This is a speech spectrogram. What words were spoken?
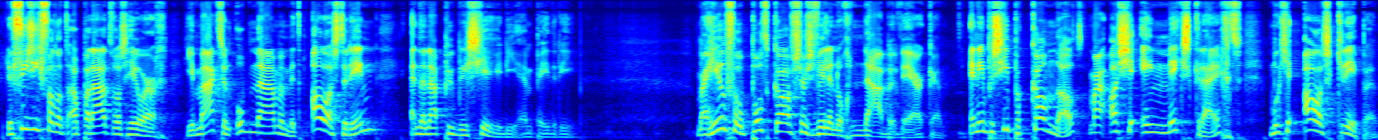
De visie van het apparaat was heel erg: je maakt een opname met alles erin en daarna publiceer je die MP3. Maar heel veel podcasters willen nog nabewerken. En in principe kan dat, maar als je één mix krijgt, moet je alles knippen.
